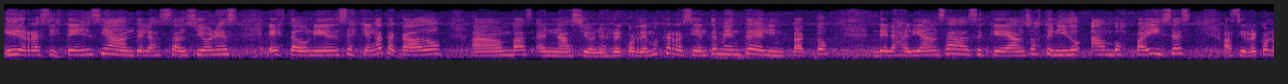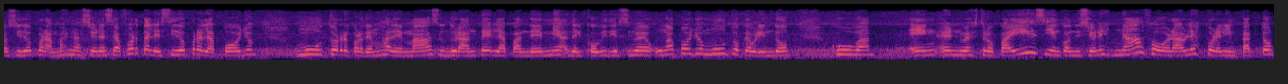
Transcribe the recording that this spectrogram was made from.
y de resistencia ante las sanciones estadounidenses que han atacado a ambas naciones. Recordemos que recientemente el impacto de las alianzas que han sostenido ambos países, así reconocido por ambas naciones, se ha fortalecido por el apoyo mutuo. Recordemos además durante la pandemia del COVID-19 un apoyo mutuo que brindó Cuba en, nuestro país y en condiciones nada favorables por el impacto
